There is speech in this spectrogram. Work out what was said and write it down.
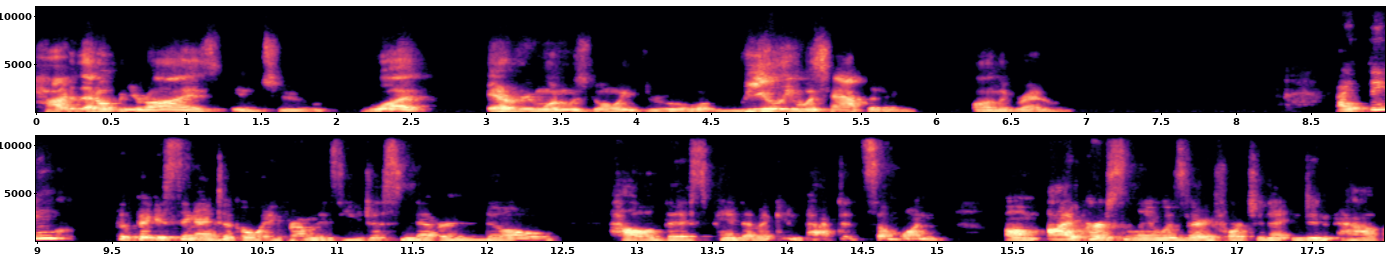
how did that open your eyes into what everyone was going through, what really was happening on the ground? I think the biggest thing I took away from is you just never know how this pandemic impacted someone. Um, I personally was very fortunate and didn't have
